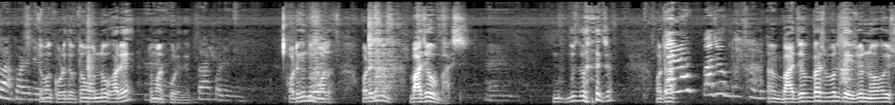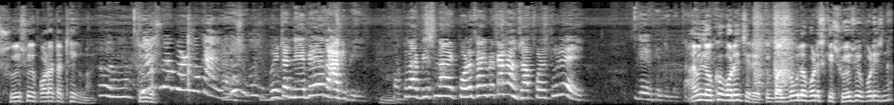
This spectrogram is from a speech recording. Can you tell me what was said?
তোমার করে দেবে। তোমার দেবো। তোমার অন্য ঘরে তোমার করে দেবো। তোমার করে দেবে। ওটা কিন্তু ওটা কিন্তু বাজে অভ্যাস। হ্যাঁ। বুঝতে পেরেছ? ওটা বাজে অভ্যাস বলতে এই জন্য ওই শুয়ে শুয়ে পড়াটা ঠিক নয়। তুমি বসে বইটা নেবে রাখবে। বিছনায় পড়ে থাকবে কেন? ঝাপ করে তুলে আমি লক্ষ্য করেছি রে তুই গল্পগুলো পড়িস কি? শুয়ে শুয়ে পড়িস না?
